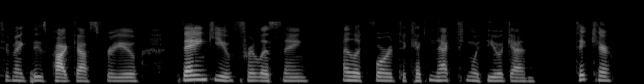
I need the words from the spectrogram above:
to make these podcasts for you. Thank you for listening. I look forward to connecting with you again. Take care.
